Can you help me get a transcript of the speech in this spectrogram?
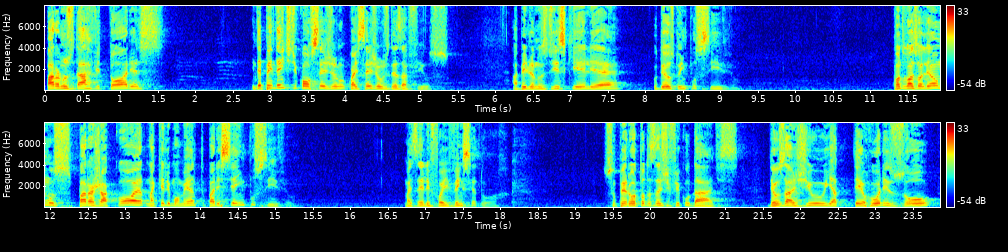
para nos dar vitórias, independente de sejam, quais sejam os desafios. A Bíblia nos diz que Ele é o Deus do impossível. Quando nós olhamos para Jacó, naquele momento parecia impossível, mas ele foi vencedor, superou todas as dificuldades. Deus agiu e aterrorizou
